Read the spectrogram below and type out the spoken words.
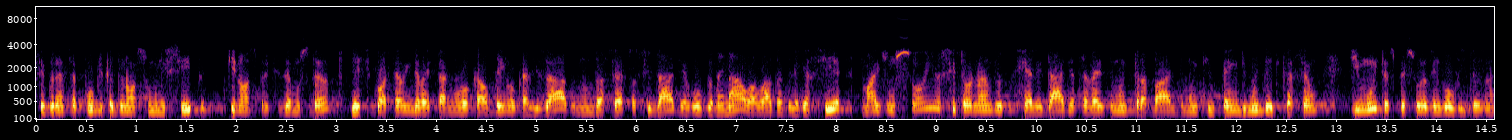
segurança pública do nosso município, que nós precisamos tanto. Esse quartel ainda vai estar num local bem localizado, num acesso à cidade, Rua Blumenau, ao lado da delegacia, mas um sonho se tornando realidade através de muito trabalho, de muito empenho, de muita dedicação de muitas pessoas envolvidas, né?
